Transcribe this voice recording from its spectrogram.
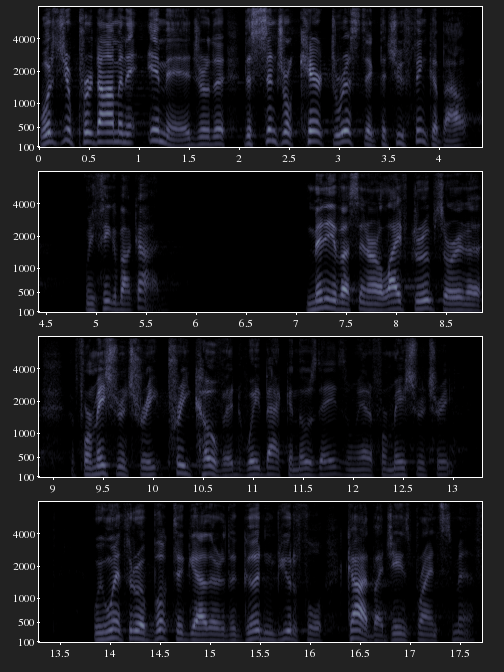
What is your predominant image or the, the central characteristic that you think about when you think about God? Many of us in our life groups or in a formation retreat pre COVID, way back in those days when we had a formation retreat, we went through a book together, The Good and Beautiful God by James Bryan Smith.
